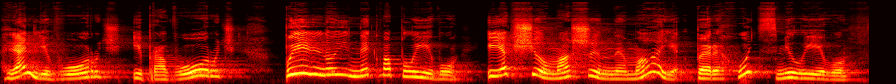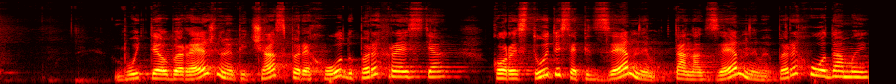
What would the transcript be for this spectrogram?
Глянь ліворуч і праворуч, пильно й неквапливо, і якщо машин немає, переходь сміливо. Будьте обережними під час переходу перехрестя, користуйтеся підземним та надземними переходами.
